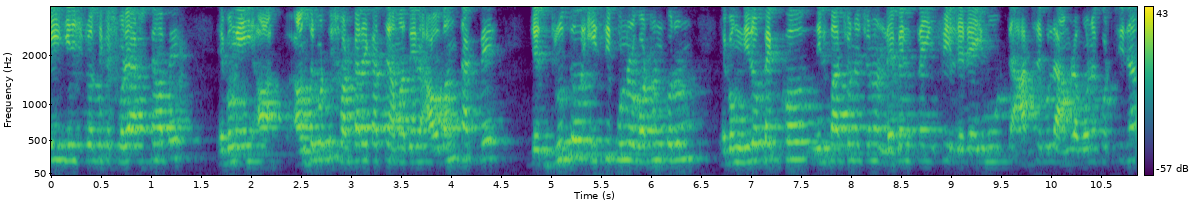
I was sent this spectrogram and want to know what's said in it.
এই জিনিসগুলো থেকে সরে আসতে হবে এবং এই অন্তর্বর্তী সরকারের কাছে আমাদের আহ্বান থাকবে যে দ্রুত ইসি পুনর্গঠন করুন এবং নিরপেক্ষ নির্বাচনের জন্য লেভেল প্লেইং ফিল্ড এটা এই মুহূর্তে আছে বলে আমরা মনে করছি না।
